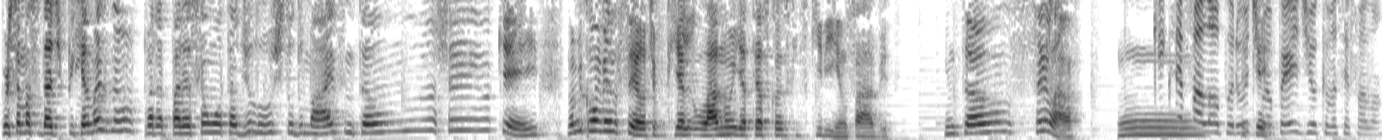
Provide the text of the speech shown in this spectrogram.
Por ser uma cidade pequena, mas não, parece que é um hotel de luxo e tudo mais, então eu achei ok. Não me convenceu, tipo, que lá não ia ter as coisas que eles queriam, sabe? Então, sei lá. O hum, que, que você falou por último? Eu perdi o que você falou.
